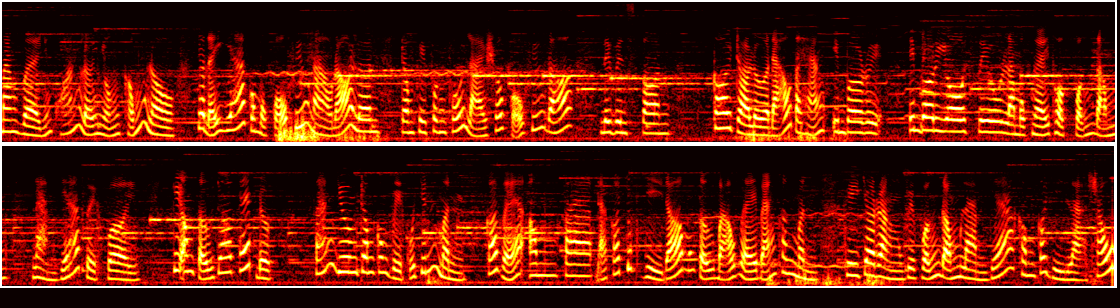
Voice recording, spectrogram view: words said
mang về những khoản lợi nhuận khổng lồ cho đẩy giá của một cổ phiếu nào đó lên trong khi phân phối lại số cổ phiếu đó. Livingstone coi trò lừa đảo tại hãng Imperial Imperial Steel là một nghệ thuật vận động làm giá tuyệt vời. Khi ông tự cho phép được tán dương trong công việc của chính mình, có vẻ ông ta đã có chút gì đó muốn tự bảo vệ bản thân mình khi cho rằng việc vận động làm giá không có gì là xấu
